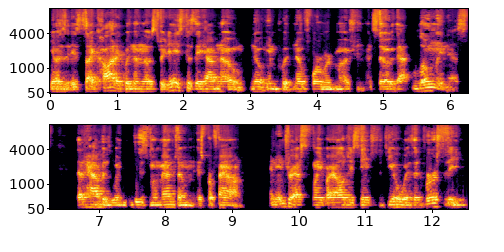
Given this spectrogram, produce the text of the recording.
You know, is psychotic within those three days because they have no no input, no forward motion, and so that loneliness that happens when you lose momentum is profound. And interestingly, biology seems to deal with adversity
